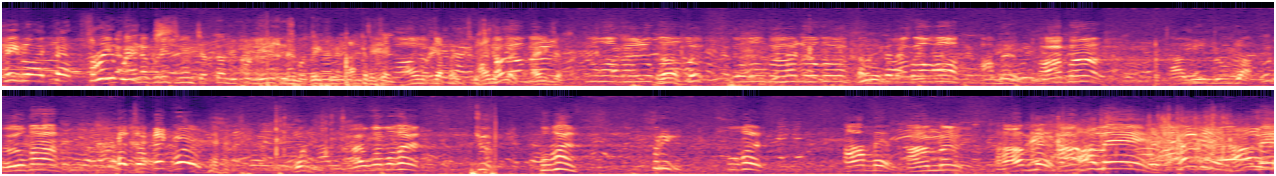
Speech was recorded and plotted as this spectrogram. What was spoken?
came like that three ఆయన weeks. గురించి నేను చెప్తాను ఇప్పుడు నేనే తీసుకొచ్చాను It's a big word. Three. Amen. Amen. ఆమె Coming. ఆమె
